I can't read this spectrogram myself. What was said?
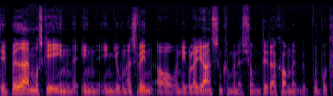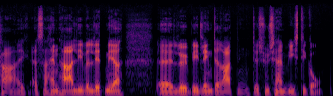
det er bedre end måske en, en, en Jonas Vind og Nikolaj Jørgensen kombination, det der kommer med Bubakar. Ikke? Altså, han har alligevel lidt mere øh, løb i længderetning. Det synes jeg, han viste i går.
